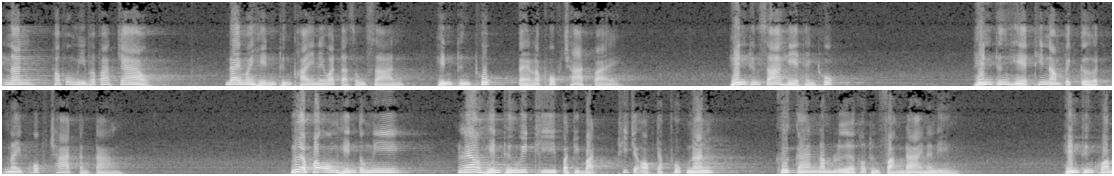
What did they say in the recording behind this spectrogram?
ตุนั้นพระผู้มีพระภาคเจ้า ได้มาเห็นถึงภัยในวัฏสงสาร เห็นถึงทุกข์แต่ละภพชาติไป เห็นถึงสาเหตุแห่งทุกข์ เห็นถึงเหตุที่นำไปเกิดในภพชาติต่าง ๆ เมื่อพระองค์เห็นตรงนี้ แล้วเห็นถึงวิธีปฏิบัติที่จะออกจากทุกนั้น คือการนำเรือเข้าถึงฝั่งได้นั่นเอง เห็นถึงความ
